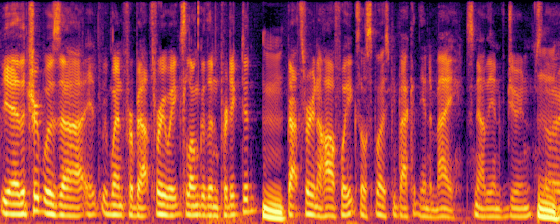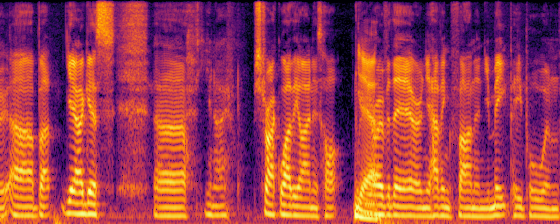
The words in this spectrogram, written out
yeah, the trip was uh, it went for about three weeks longer than predicted. Mm. About three and a half weeks. I was supposed to be back at the end of May. It's now the end of June. So, Mm. uh, but yeah, I guess uh, you know, strike while the iron is hot. Yeah. you're over there and you're having fun and you meet people and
